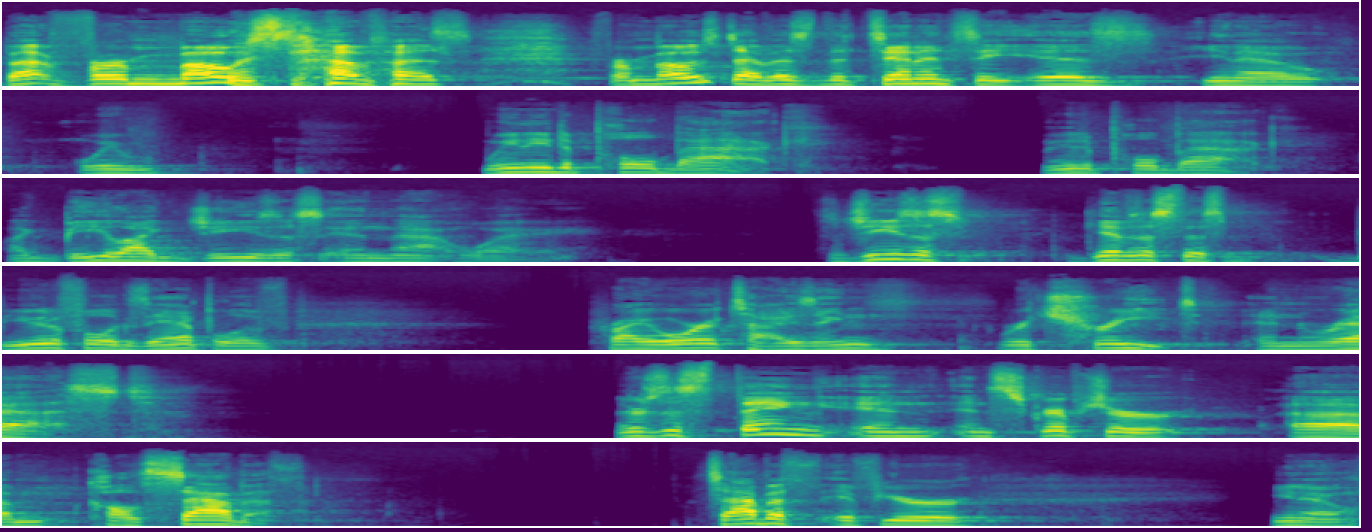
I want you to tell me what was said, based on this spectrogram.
but for most of us, for most of us, the tendency is, you know, we we need to pull back. We need to pull back. Like be like Jesus in that way. So Jesus gives us this beautiful example of prioritizing retreat and rest. There's this thing in, in Scripture um, called Sabbath. Sabbath, if you're, you know,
